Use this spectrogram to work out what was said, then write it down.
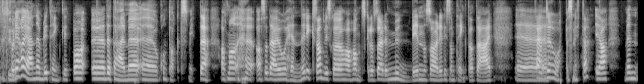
For det har jeg nemlig tenkt litt på, uh, dette her med uh, kontaktsmitte. At man Altså, det er jo hender, ikke sant? Vi skal ha hansker, og så er det munnbind, og så har de liksom tenkt at det er Det eh, er dråpesmitte. Ja, men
